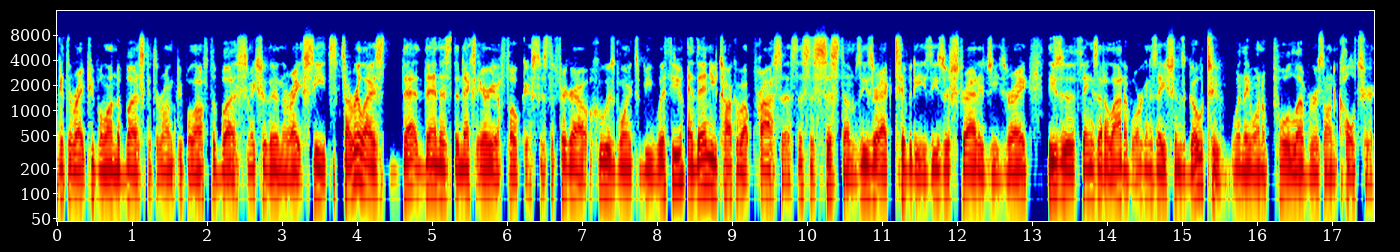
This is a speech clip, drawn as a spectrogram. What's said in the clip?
get the right people on the bus, get the wrong people off the bus, make sure they're in the right seats. So I realized that then is the next area of focus is to figure out who is going to be with you. And then you talk about process. This is systems, these are activities, these are strategies, right? These are the things that a lot of organizations go to when they want to pull levers on culture.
